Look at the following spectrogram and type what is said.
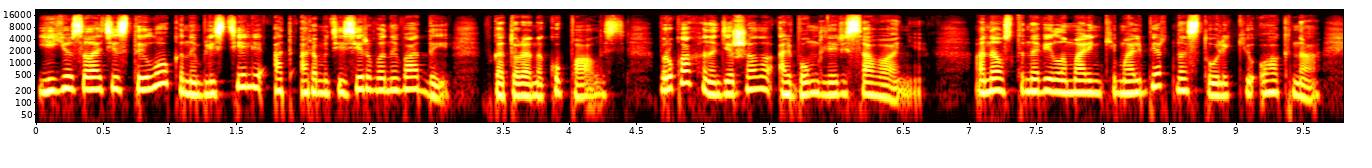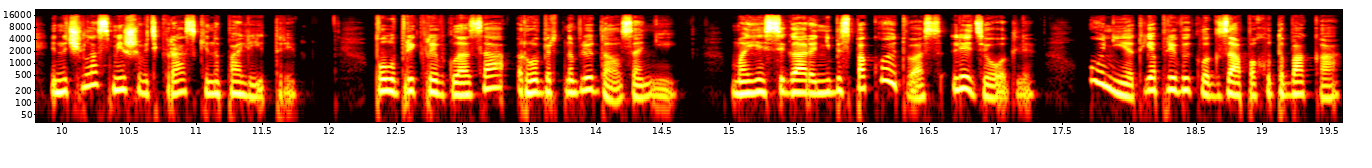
Ее золотистые локоны блестели от ароматизированной воды, в которой она купалась. В руках она держала альбом для рисования. Она установила маленький мольберт на столике у окна и начала смешивать краски на палитре. Полуприкрыв глаза, Роберт наблюдал за ней. «Моя сигара не беспокоит вас, леди Одли?» «О нет, я привыкла к запаху табака.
